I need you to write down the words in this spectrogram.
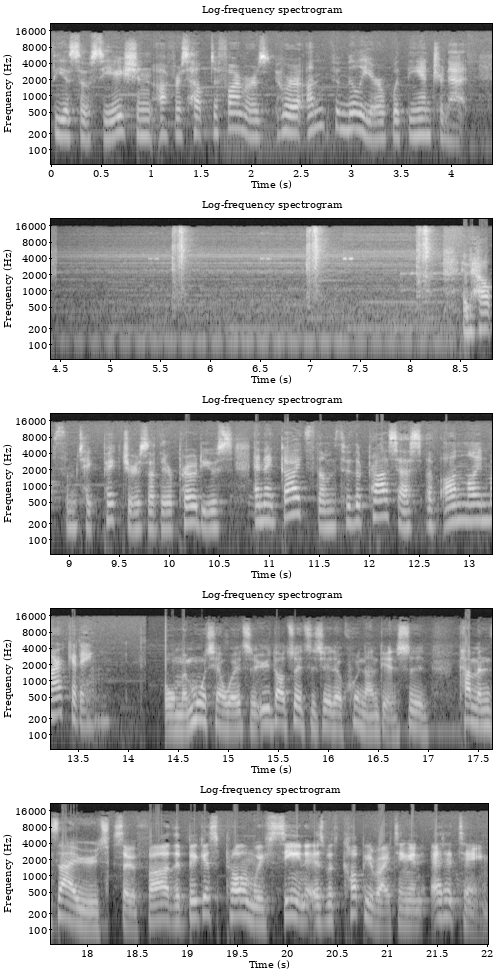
The association offers help to farmers who are unfamiliar with the internet. It helps them take pictures of their produce and it guides them through the process of online marketing. 我们目前为止遇到最直接的困难点是，他们在于。So far, the biggest problem we've seen is with copywriting and editing.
